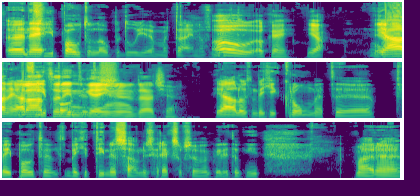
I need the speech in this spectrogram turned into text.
Eh, die nee. vier poten lopen bedoel je, Martijn? Of niet? Oh, oké. Ja. Ja, nou ja, Later vier in de poten, game dus- inderdaad, ja. Ja, loopt een beetje krom met eh, twee poten. Een beetje Tinosaurus rex of zo, ik weet het ook niet. Maar eh,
